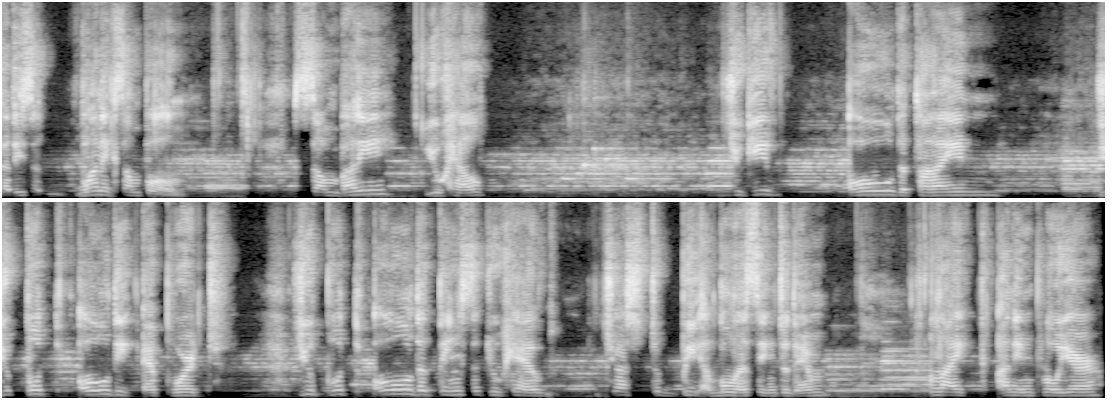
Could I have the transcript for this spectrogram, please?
That is one example. Somebody you help, you give all the time, you put all the effort you put all the things that you have just to be a blessing to them, like an employer,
